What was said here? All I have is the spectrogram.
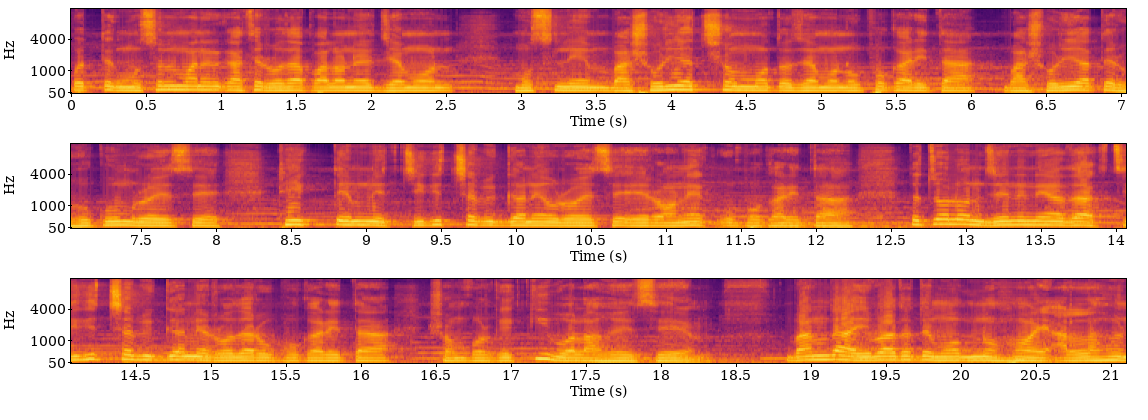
প্রত্যেক মুসলমানের কাছে রোজা পালনের যেমন মুসলিম বা শরীয়ত সম্মত যেমন উপকারিতা বা শরীয়তের হুকুম রয়েছে, ঠিক তেমনি চিকিৎসা বিজ্ঞানেও রয়েছে এর অনেক উপকারিতা। তো চলুন জেনে নেওয়া যাক, চিকিৎসা বিজ্ঞানে রোজার উপকারিতা সম্পর্কে কি বলা হয়েছে? বান্দা ইবাদতে মগ্ন হয় আল্লাহর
